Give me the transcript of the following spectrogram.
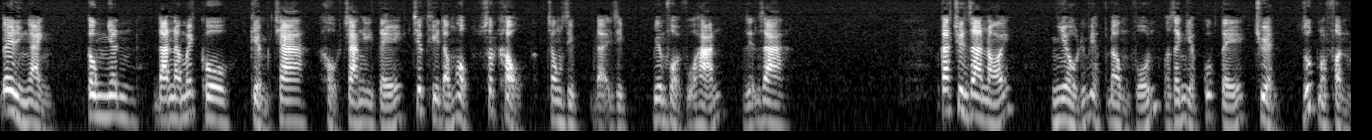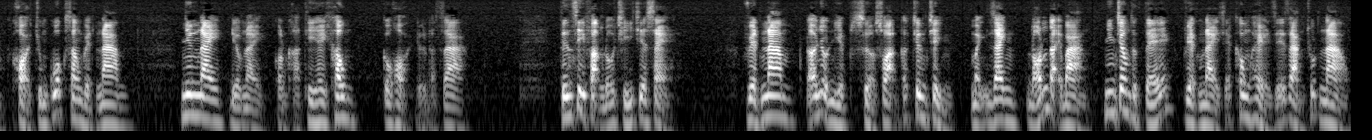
Đây là hình ảnh công nhân Danameco kiểm tra khẩu trang y tế trước khi đóng hộp xuất khẩu trong dịp đại dịch viêm phổi Vũ Hán diễn ra. Các chuyên gia nói nhiều đến việc đồng vốn và doanh nghiệp quốc tế chuyển rút một phần khỏi Trung Quốc sang Việt Nam, nhưng nay điều này còn khả thi hay không? Câu hỏi được đặt ra. Tiến sĩ Phạm Đỗ Trí chia sẻ, Việt Nam đã nhộn nhịp sửa soạn các chương trình mệnh danh đón đại bàng, nhưng trong thực tế việc này sẽ không hề dễ dàng chút nào,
